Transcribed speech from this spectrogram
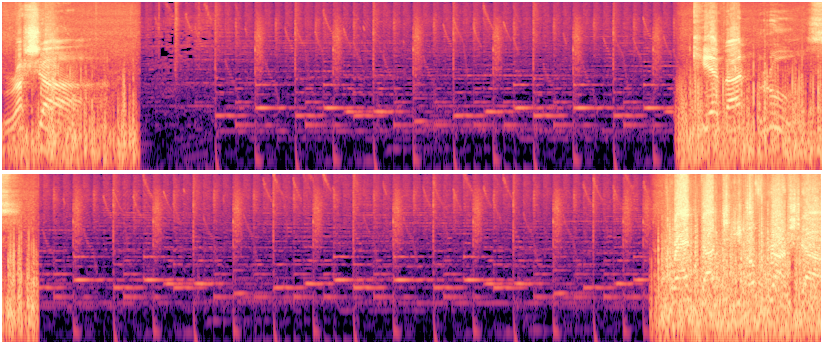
Russia. Kievan Rus Grand Duchy of Russia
